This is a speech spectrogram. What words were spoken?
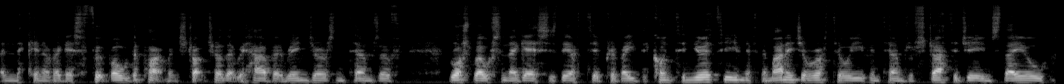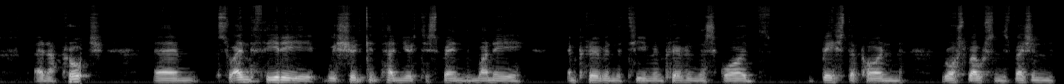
in the kind of I guess football department structure that we have at Rangers in terms of Ross Wilson, I guess, is there to provide the continuity, even if the manager were to leave, in terms of strategy and style and approach. Um, so, in theory, we should continue to spend money improving the team, improving the squad, based upon Ross Wilson's vision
